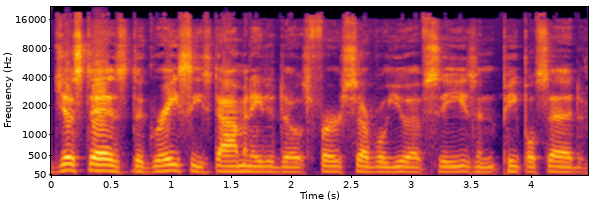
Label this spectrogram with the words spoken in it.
Just as the Gracies dominated those first several UFCs, and people said,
